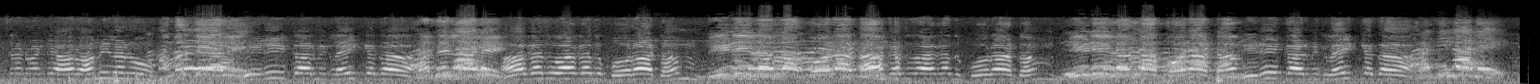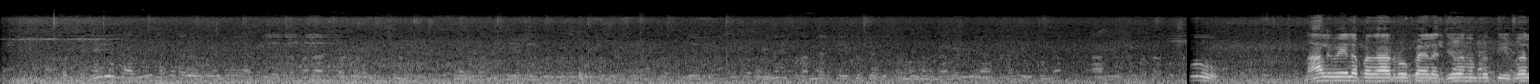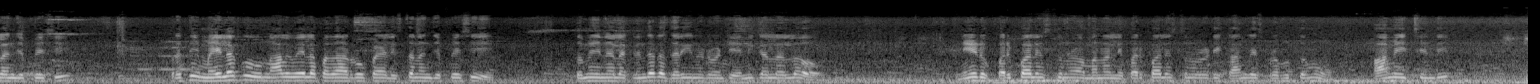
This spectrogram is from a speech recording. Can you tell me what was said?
ఇచ్చినటువంటి ఆరు హామీలను బీడీ కార్మికుల ఐక్యత ఆగదు ఆగదు పోరాటం ఆగదు ఆగదు పోరాటం పోరాటం. బీడీ కార్మికుల ఐక్యత. నాలుగు వేల పదహారు రూపాయల జీవనభృతి ఇవ్వాలని చెప్పేసి ప్రతి మహిళకు నాలుగు వేల పదహారు రూపాయలు ఇస్తానని చెప్పేసి తొమ్మిది నెలల క్రిందట జరిగినటువంటి ఎన్నికలలో నేడు పరిపాలిస్తున్న మనల్ని పరిపాలిస్తున్నటువంటి కాంగ్రెస్ ప్రభుత్వము హామీ ఇచ్చింది.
